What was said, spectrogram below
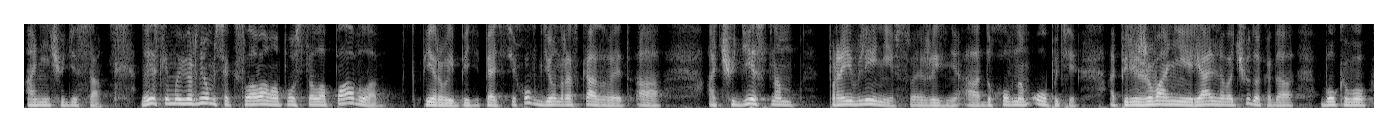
а не чудеса. Но если мы вернемся к словам апостола Павла, первые пять стихов, где он рассказывает о, о чудесном проявлении в своей жизни, о духовном опыте, о переживании реального чуда, когда Бог его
